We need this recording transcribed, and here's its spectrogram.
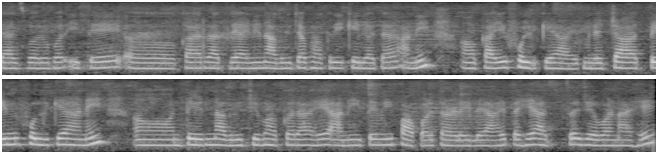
त्याचबरोबर इथे काल रात्री आईने नागलीच्या भाकरी केल्या होत्या आणि काही फुलके आहेत. म्हणजे चार तीन फुलके आणि अं, दीड नागलीची भाकर आहे आणि इथे मी पापड तळलेले आहे तर हे आजचं जेवण आहे.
